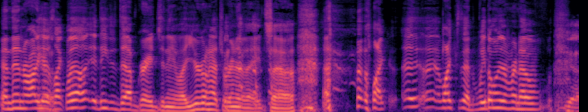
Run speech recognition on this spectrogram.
and then Roddy Ho's Yeah. like, well, it needed the upgrades anyway. You're going to have to renovate. so, like, uh, like I said, we don't ever know Yeah.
